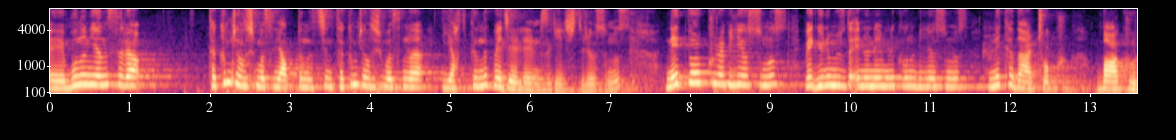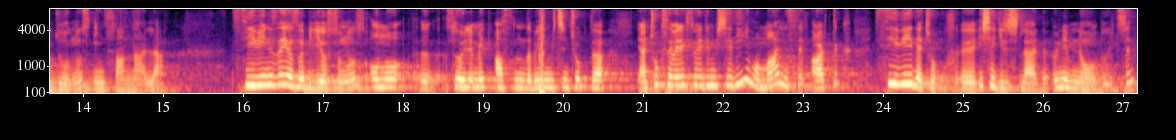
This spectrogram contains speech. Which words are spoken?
Ee, Bunun yanı sıra takım çalışması yaptığınız için takım çalışmasına yatkınlık becerilerinizi geliştiriyorsunuz. Network kurabiliyorsunuz ve günümüzde en önemli konu biliyorsunuz ne kadar çok bağ kurduğunuz insanlarla. CV'nize yazabiliyorsunuz. Onu e, söylemek aslında benim için çok da yani çok severek söylediğim bir şey değil ama maalesef artık CV de çok e, işe girişlerde önemli olduğu için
